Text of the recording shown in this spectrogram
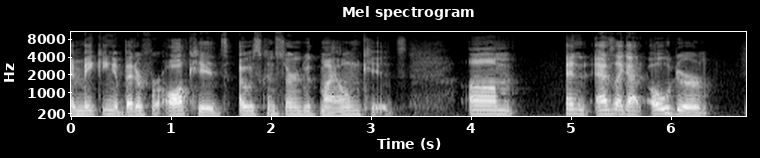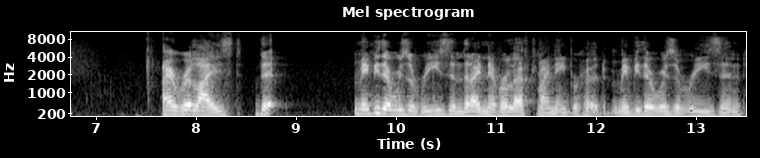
And making it better for all kids, I was concerned with my own kids. Um, and as I got older, I realized that maybe there was a reason that I never left my neighborhood. Maybe there was a reason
